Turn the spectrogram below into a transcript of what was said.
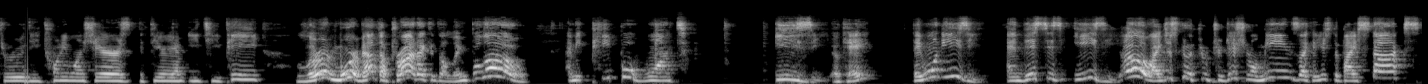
through the 21 shares Ethereum ETP. Learn more about the product at the link below. I mean, people want easy, okay? They want easy. And this is easy. Oh, I just go through traditional means like I used to buy stocks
